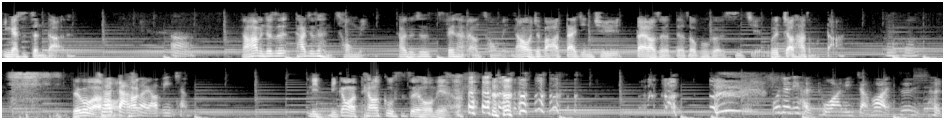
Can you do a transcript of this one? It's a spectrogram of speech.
应该是正大的。嗯然后他们就是他就是很聪明，他就是非常非常聪明。然后我就把他带进去，带到这个德州扑克的世界，我就教他怎么打。嗯哼，结果啊，喜欢打出来然后比你强。你你干嘛跳到故事最后面啊？我觉得你很拖啊，你讲话就是很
